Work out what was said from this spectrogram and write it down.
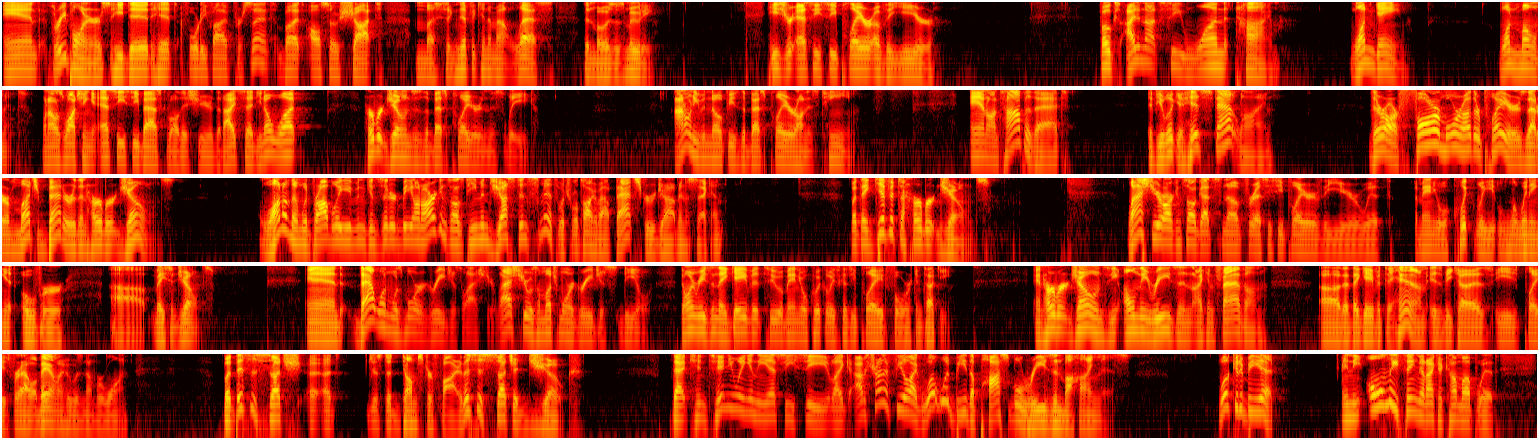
and three pointers, he did hit 45%, but also shot a significant amount less than Moses Moody. He's your SEC player of the year. Folks, I did not see one time, one game, one moment when I was watching SEC basketball this year that I said, you know what? Herbert Jones is the best player in this league. I don't even know if he's the best player on his team. And on top of that, if you look at his stat line, there are far more other players that are much better than Herbert Jones. One of them would probably even consider to be on Arkansas's team in Justin Smith, which we'll talk about that screw job in a second. But they give it to Herbert Jones. Last year, Arkansas got snubbed for SEC Player of the Year with Immanuel Quickley winning it over uh, Mason Jones. And that one was more egregious last year. Last year was a much more egregious deal. The only reason they gave it to Immanuel Quickley is because he played for Kentucky. And Herbert Jones, the only reason I can fathom uh, that they gave it to him is because he plays for Alabama, who was number one. But this is such a, a just a dumpster fire. This is such a joke that continuing in the SEC, like I was trying to feel like what would be the possible reason behind this? What could it be it? And the only thing that I could come up with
